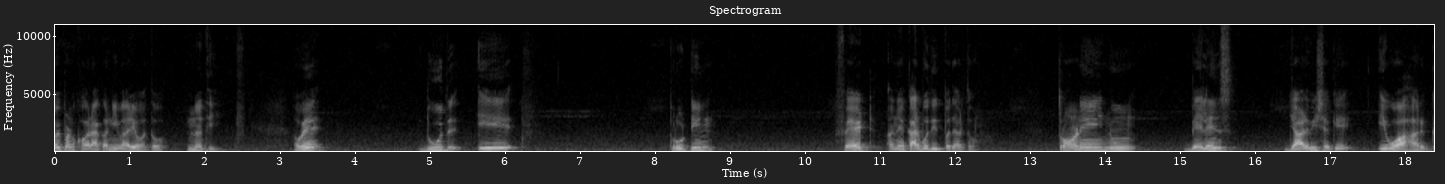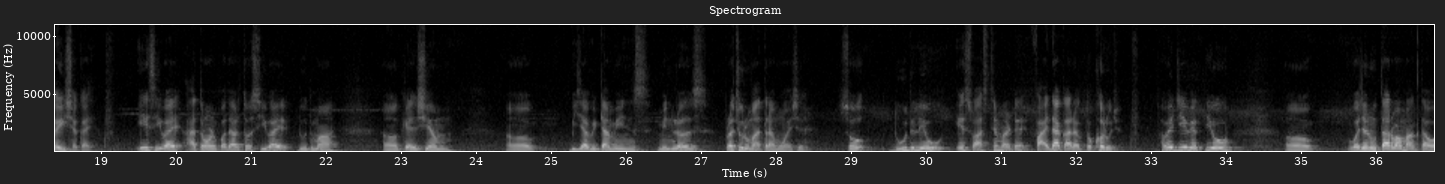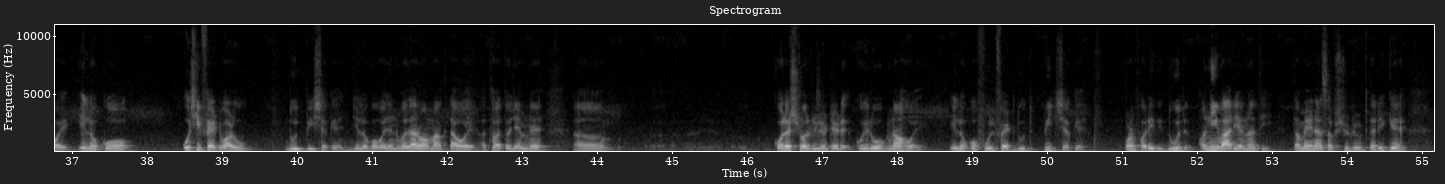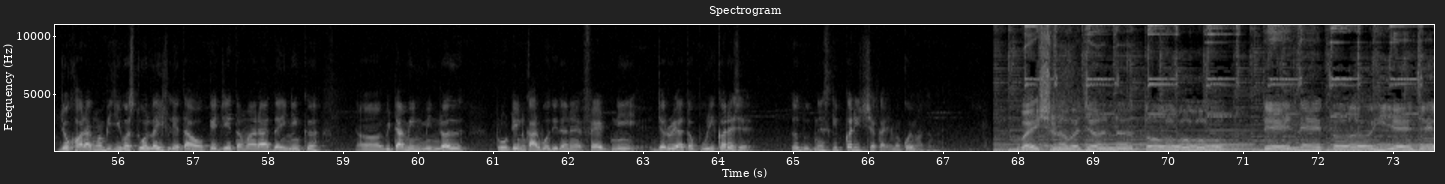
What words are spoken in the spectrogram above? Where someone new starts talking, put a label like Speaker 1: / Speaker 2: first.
Speaker 1: કોઈ પણ ખોરાક અનિવાર્ય હોતો નથી. હવે દૂધ એ પ્રોટીન, ફેટ અને કાર્બોદિત પદાર્થો. ત્રણેયનું બેલેન્સ જાળવી શકે એવો આહાર કહી શકાય. એ સિવાય આ ત્રણ પદાર્થો સિવાય દૂધમાં કેલ્શિયમ બીજા વિટામિન્સ, મિનરલ્સ પ્રચુર માત્રામાં હોય છે. સો દૂધ લેવું એ સ્વાસ્થ્ય માટે ફાયદાકારક તો ખરું જ. હવે જે વ્યક્તિઓ વજન ઉતારવા માગતા હોય, એ લોકો ઓછી ફેટવાળું દૂધ પી શકે. જે લોકો વજન વધારવા માગતા હોય અથવા તો જેમને કોલેસ્ટ્રોલ રિલેટેડ કોઈ રોગ ન હોય, એ લોકો ફૂલ ફેટ દૂધ પી જ શકે. પણ ફરીથી, દૂધ અનિવાર્ય નથી. તમે એના સબસ્ટિટ્યૂટ તરીકે જો ખોરાકમાં બીજી વસ્તુઓ લઈ જ લેતા હો કે જે તમારા દૈનિક વિટામિન, મિનરલ, પ્રોટીન, કાર્બોદિત અને ફેટની જરૂરિયાતો પૂરી કરે છે, તો દૂધને સ્કીપ કરી જ શકાય, એમાં કોઈ વાંધો નથી.
Speaker 2: વૈષ્ણવજન તો તેને કહીએ જે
